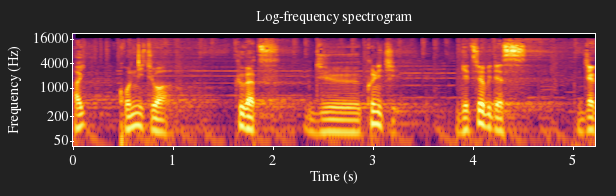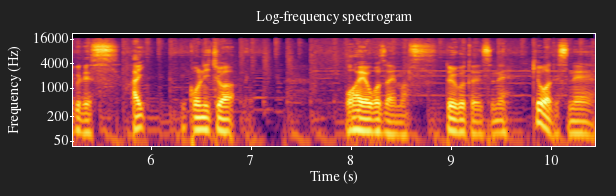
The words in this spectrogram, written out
はいこんにちは。9月19日月曜日です。ジャクです。はいこんにちは。おはようございます。ということですね。今日はですね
